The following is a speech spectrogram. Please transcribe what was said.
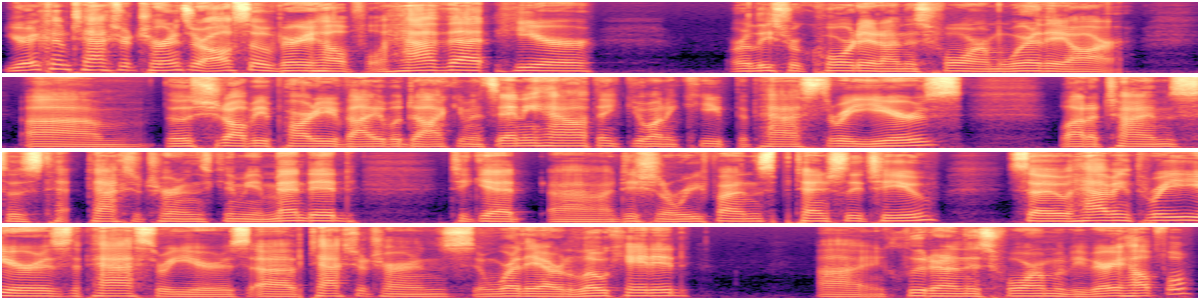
your income tax returns are also very helpful. Have that here, or at least recorded on this form where they are. Um, those should all be part of your valuable documents. Anyhow, I think you want to keep the past three years. A lot of times, those ta- tax returns can be amended to get uh, additional refunds potentially to you. So, having three years, the past three years of tax returns and where they are located, uh, included on this form would be very helpful.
